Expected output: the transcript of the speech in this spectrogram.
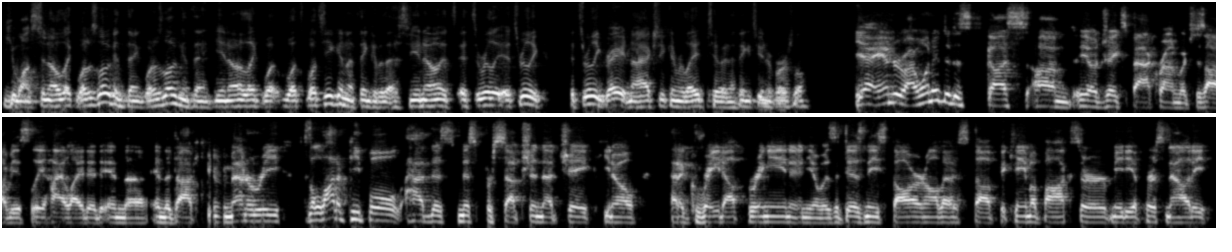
he wants to know like what does logan think? What does logan think? You know like what what's what's he going to think of this? You know it's it's really it's really it's really great and i actually can relate to it and i think it's universal yeah, Andrew, I wanted to discuss, um, you know, Jake's background, which is obviously highlighted in the in the documentary. Because a lot of people had this misperception that Jake, you know, had a great upbringing and you know was a Disney star and all that stuff. Became a boxer, media personality,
